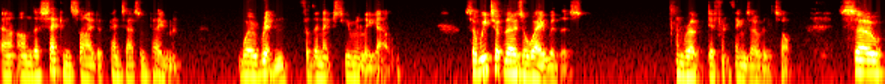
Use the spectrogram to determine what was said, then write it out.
uh, on the second side of Penthouse and Pavement, were written for the next Human League album. So we took those away with us and wrote different things over the top. So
